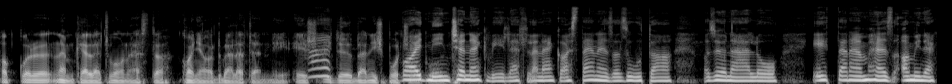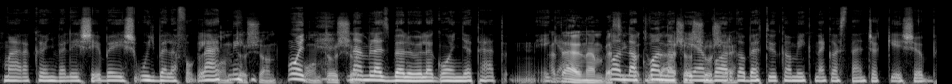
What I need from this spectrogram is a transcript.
akkor nem kellett volna ezt a kanyart beletenni, és hát, időben is pocsékolni. Vagy nincsenek véletlenek, aztán ez az út az önálló étteremhez, aminek már a könyvelésébe is úgy bele fog látni, pontosan, hogy pontosan. nem lesz belőle gondja. Tehát igen, hát el nem vannak, a vannak ilyen sose. varga betűk, amiknek aztán csak később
